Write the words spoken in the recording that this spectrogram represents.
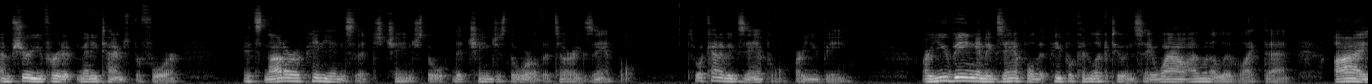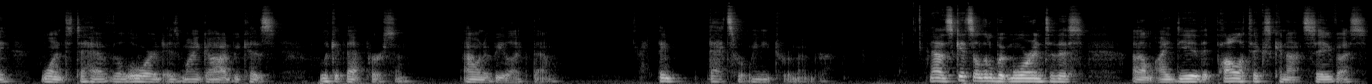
I'm sure you've heard it many times before. It's not our opinions that change the that changes the world. It's our example. So, what kind of example are you being? Are you being an example that people can look to and say, "Wow, I want to live like that. I want to have the Lord as my God because look at that person. I want to be like them." I think that's what we need to remember. Now, this gets a little bit more into this um, idea that politics cannot save us.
